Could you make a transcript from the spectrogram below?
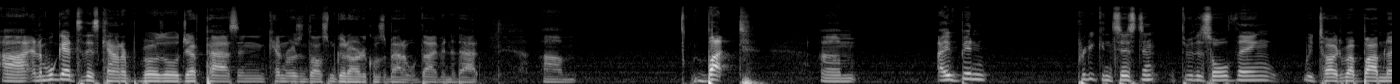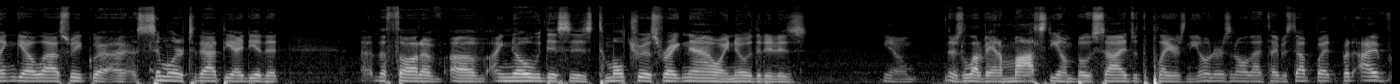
Uh, and we'll get to this counter proposal. Jeff Passan, Ken Rosenthal, some good articles about it. We'll dive into that. Um, but um, I've been pretty consistent through this whole thing. We talked about Bob Nightingale last week. Uh, similar to that, the idea that uh, the thought of of I know this is tumultuous right now. I know that it is, you know, there's a lot of animosity on both sides with the players and the owners and all that type of stuff. But but I've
